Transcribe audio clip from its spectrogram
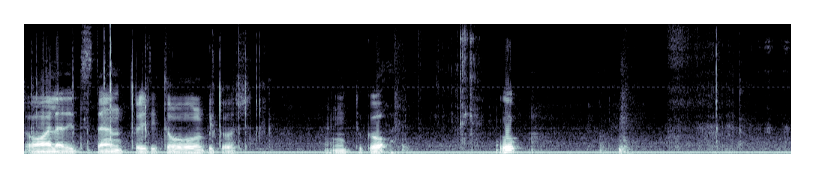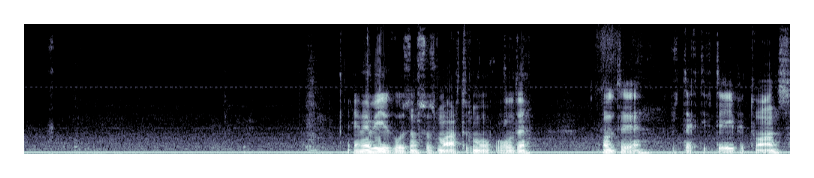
So I let it stand pretty tall because need to go. Oh. Yeah, maybe it wasn't so smart to remove all the all the protective tape at once.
